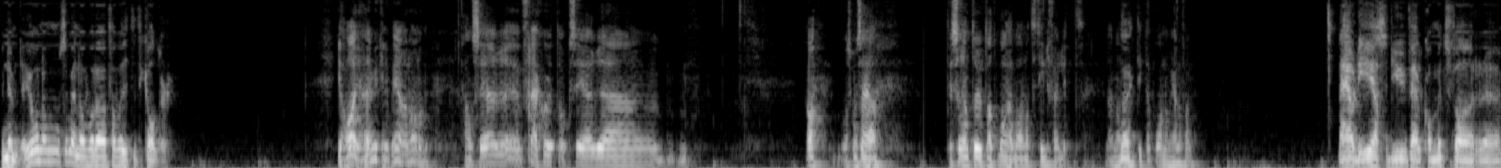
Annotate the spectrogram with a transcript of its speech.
vi nämnde ju honom som en av våra favoriter till Calder. Ja, jag är mycket imponerad av honom. Han ser eh, fräsch ut och ser... eh, Ja, vad ska man säga? Det ser inte ut att bara vara något tillfälligt. När man Nej. tittar på honom i alla fall. Nej, och det är, alltså, det är ju välkommet för, eh,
